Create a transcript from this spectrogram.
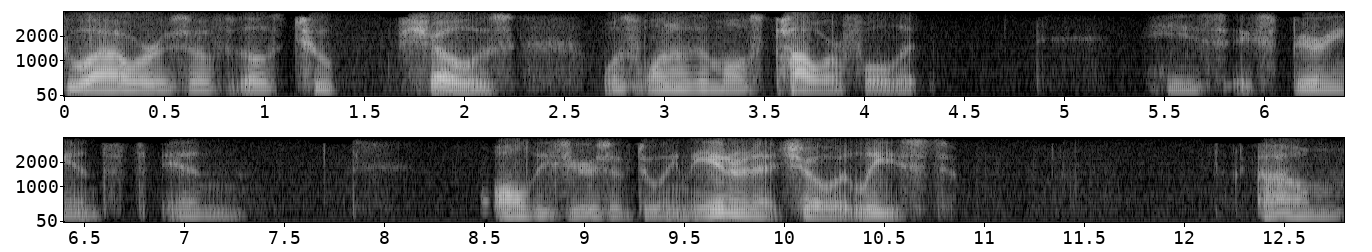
two hours of those two shows was one of the most powerful that he's experienced in all these years of doing the internet show at least. Um,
